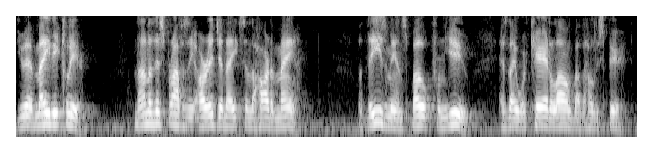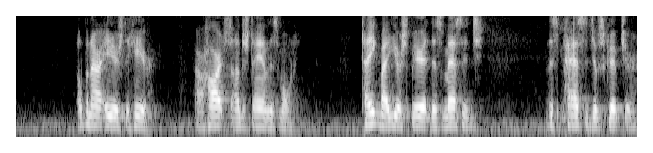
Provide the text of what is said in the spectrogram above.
You have made it clear. None of this prophecy originates in the heart of man, but these men spoke from you as they were carried along by the Holy Spirit. Open our ears to hear, our hearts to understand this morning. Take by your Spirit this message this passage of Scripture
